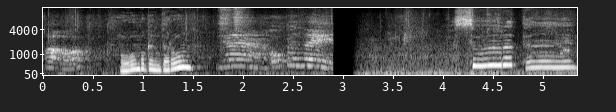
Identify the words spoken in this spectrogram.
Oo. oo maganda ron Yeah, na. Basura time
